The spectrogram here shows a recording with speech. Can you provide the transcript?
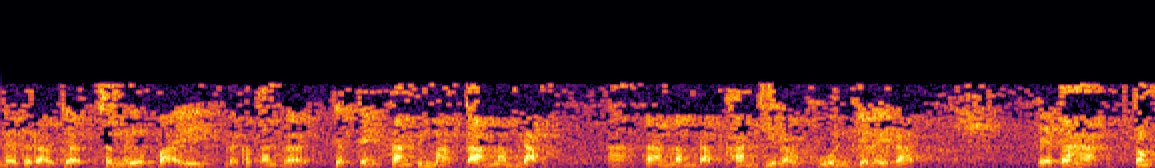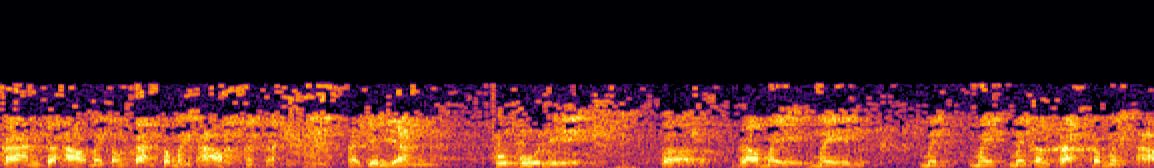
แล้วแต่เราจะเสนอไปแล้วก็ท่านก็จะแต่งตั้งขึ้นมาตามลำดับตามลำดับขั้นที่เราควรจะได้รับ แต่ถ้าหากต้องการก็เอาไม่ต้องการก็ไม่เอาเช่นอย่างผู้พูดนี่ก็เราไม่ไม่ไม่ไม่ไม่ต้องการก็ไม่เอา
